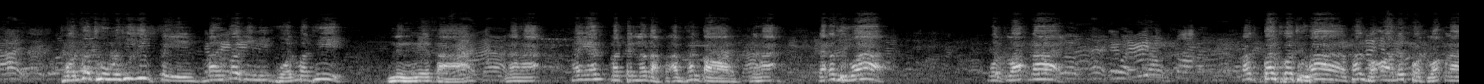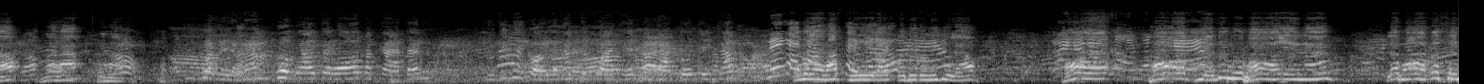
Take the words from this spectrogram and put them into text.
ช่24ผลประชุมวันที่ 24 มันก็จะมีผลวันที่ 1 เมษายนนะฮะเพราะงั้นมันเป็นระดับตามขั้นตอนนะฮะ แต่ก็ถือว่าปลดล็อกได้แค่งวดเดียวก็ก็ก็ถือว่าท่านผอได้ปลดล็อกแล้วนะฮะ ถูนะกฮะ ต้องงวดเลยอย่างนั้น พวกเราจะรอประกาศนั้น อยู่ที่นี่ก่อนนะครับจนกว่าจะเห็นประกาศตัวจริงครับนี่ไงไม่เป็นไรครับมีเราเราดูตรงนี้อยู่แล้วพอพอเขียนด้วยมือพอเองนะ แล้วพอก็เซ็น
